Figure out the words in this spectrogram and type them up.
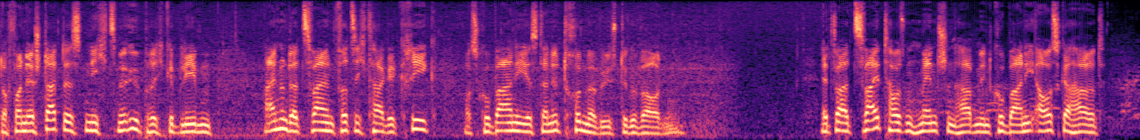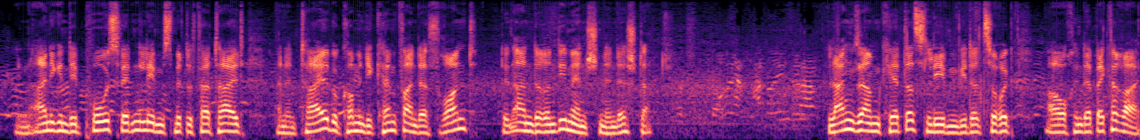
Doch von der Stadt ist nichts mehr übrig geblieben. 142 Tage Krieg, aus Kobani ist eine Trümmerwüste geworden. Etwa 2000 Menschen haben in Kobani ausgeharrt. In einigen Depots werden Lebensmittel verteilt. Einen Teil bekommen die Kämpfer an der Front, den anderen die Menschen in der Stadt. Langsam kehrt das Leben wieder zurück, auch in der Bäckerei.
